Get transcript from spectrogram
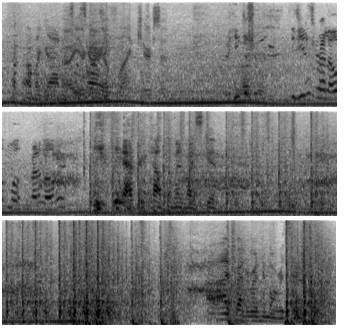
oh my god, I'm Alright, so you're sorry. going flying carousel. Did you just did you just run him over run him over? After you compliment my skin. Ah, I tried to run him over too.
